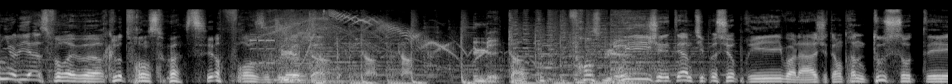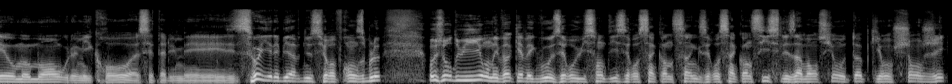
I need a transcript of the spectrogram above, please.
Magnolias Forever, Claude François sur France Bleu. Le oui, j'ai été un petit peu surpris. Voilà, j'étais en train de tout sauter au moment où le micro euh, s'est allumé. Soyez les bienvenus sur France Bleu. Aujourd'hui, on évoque avec vous au 0810 055 056 les inventions au top qui ont changé,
